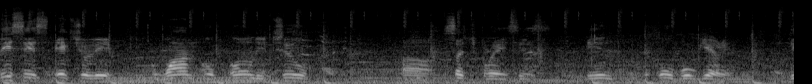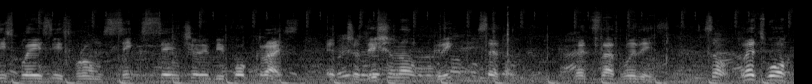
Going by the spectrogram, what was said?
This is actually one of only two uh, such places in the whole Bulgaria. This place is from 6th century before Christ, a traditional Greek settlement. Let's start with this. So let's walk,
